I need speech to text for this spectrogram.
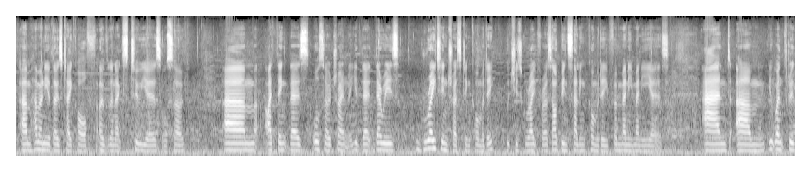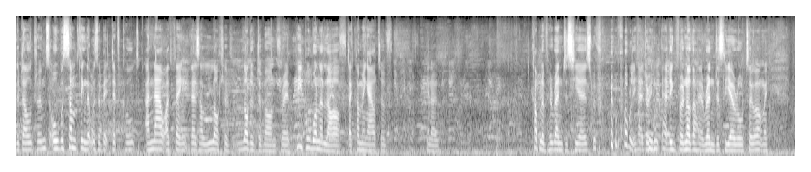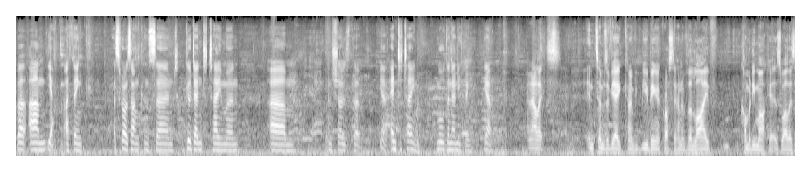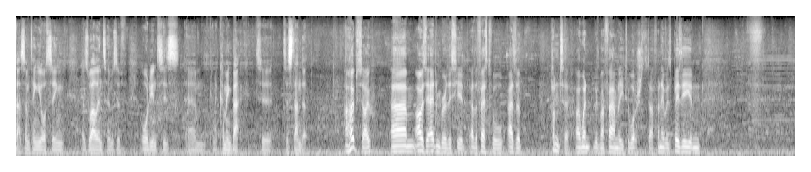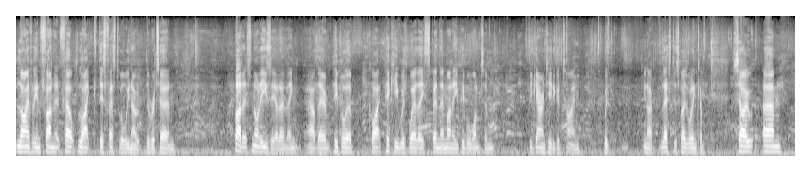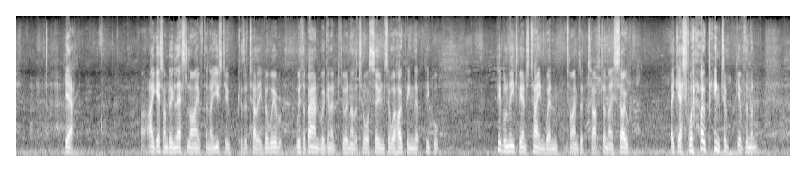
um, how many of those take off over the next two years or so. Um, I think there's also a trend there, there is great interest in comedy, which is great for us. I've been selling comedy for many, many years. And um, it went through the doldrums, or was something that was a bit difficult. And now I think there's a lot of lot of demand for it. People want to laugh. They're coming out of, you know, couple of horrendous years. We're probably heading heading for another horrendous year or two, aren't we? But um, yeah, I think, as far as I'm concerned, good entertainment. Um, and shows that yeah entertain more than anything yeah and alex in terms of yeah kind of you being across the kind of the live comedy market as well is that something you're seeing as well in terms of audiences um, kind of coming back to, to stand up i hope so um, i was at edinburgh this year at the festival as a punter i went with my family to watch stuff and it was busy and lively and fun it felt like this festival you know the return but it's not easy, I don't think, out there. People are quite picky with where they spend their money. People want to be guaranteed a good time with, you know, less disposable income. So, um, yeah, I guess I'm doing less live than I used to because of telly. But we're with the band. We're going to do another tour soon, so we're hoping that people people need to be entertained when times are tough, don't they? So, I guess we're hoping to give them an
